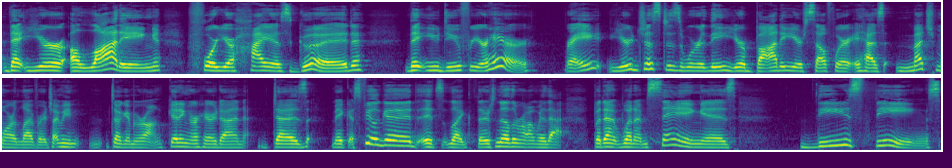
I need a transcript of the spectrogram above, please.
that you're allotting for your highest good that you do for your hair, right? You're just as worthy. Your body, your self worth, it has much more leverage. I mean, don't get me wrong, getting our hair done does make us feel good. It's like there's nothing wrong with that. But uh, what I'm saying is these things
